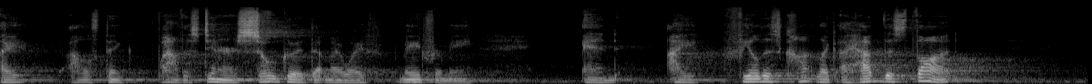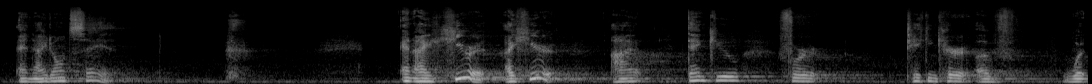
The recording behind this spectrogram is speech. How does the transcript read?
I, I'll think, wow, this dinner is so good that my wife made for me. And I feel this, like I have this thought, and I don't say it. And I hear it. I hear it. I thank you for taking care of what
